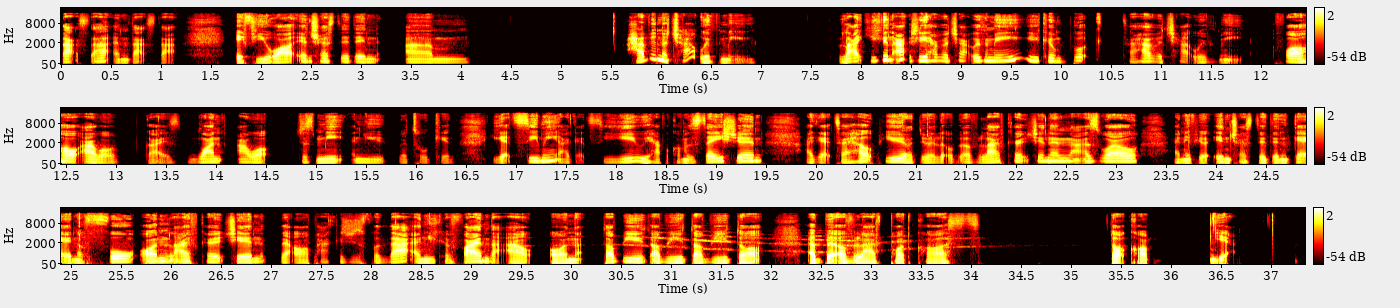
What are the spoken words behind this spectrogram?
that's that and that's that. If you are interested in um having a chat with me, like you can actually have a chat with me, you can book to have a chat with me for a whole hour guys. One hour, just me and you. We're talking. You get to see me. I get to see you. We have a conversation. I get to help you. I do a little bit of life coaching in that as well. And if you're interested in getting a full on life coaching, there are packages for that. And you can find that out on www.abitoflifepodcasts.com. Yeah.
